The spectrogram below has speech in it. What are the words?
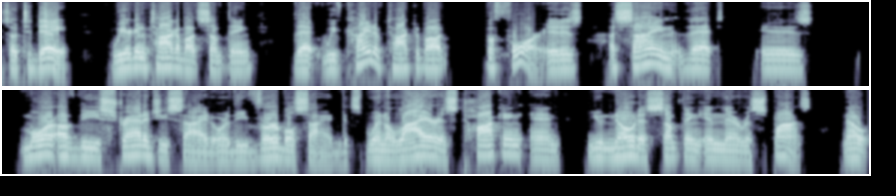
So today, we are going to talk about something that we've kind of talked about before. It is a sign that is more of the strategy side or the verbal side. It's when a liar is talking and you notice something in their response. Now,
